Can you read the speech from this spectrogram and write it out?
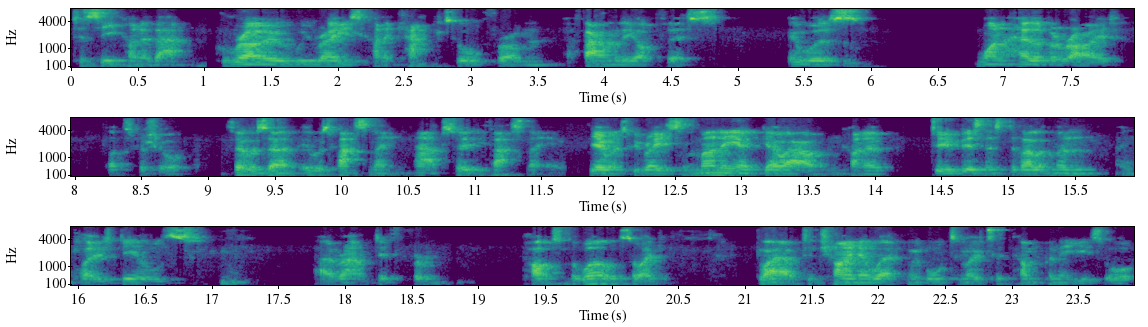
to see kind of that grow. We raised kind of capital from a family office. It was one hell of a ride, that's for sure. So it was uh, it was fascinating, absolutely fascinating. Yeah, once we raised some money, I'd go out and kind of do business development and close deals around different parts of the world. So I'd fly out to China working with automotive companies or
